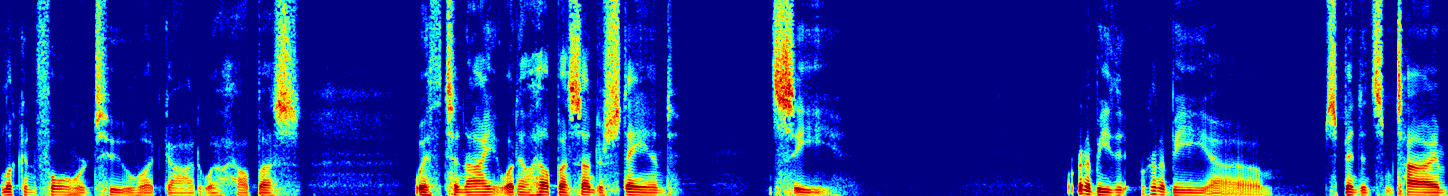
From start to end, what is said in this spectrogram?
looking forward to what God will help us with tonight, what He'll help us understand and see. We're going to be we're going to be um, spending some time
